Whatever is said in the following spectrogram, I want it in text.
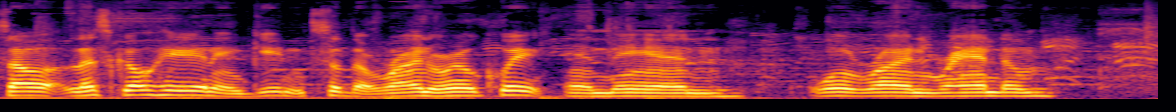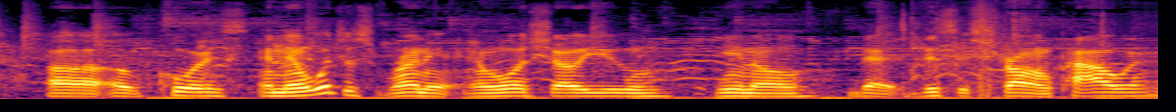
So let's go ahead and get into the run real quick, and then we'll run random uh, of course, and then we'll just run it and we'll show you, you know, that this is strong power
